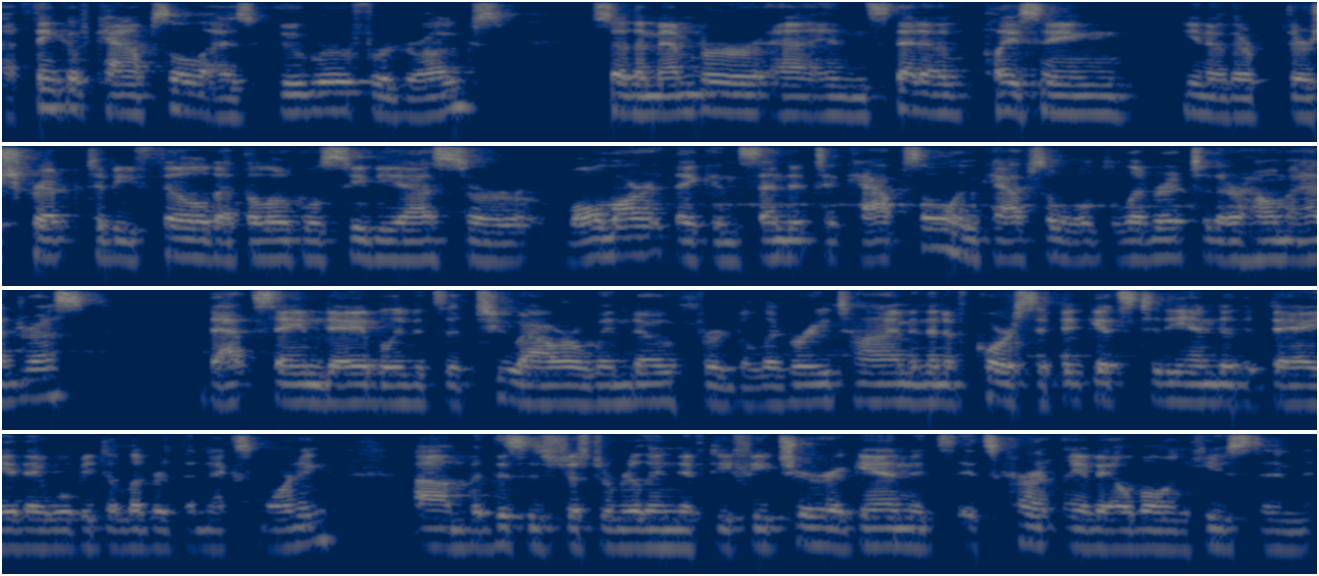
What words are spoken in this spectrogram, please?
Uh, think of Capsule as Uber for drugs. So the member, uh, instead of placing you know their their script to be filled at the local CVS or Walmart, they can send it to Capsule and Capsule will deliver it to their home address that same day. I believe it's a two hour window for delivery time. And then of course, if it gets to the end of the day, they will be delivered the next morning. Um, but this is just a really nifty feature. Again, it's it's currently available in Houston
